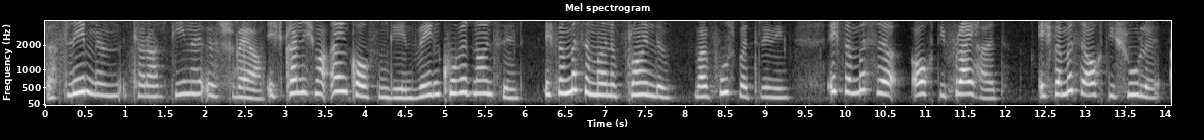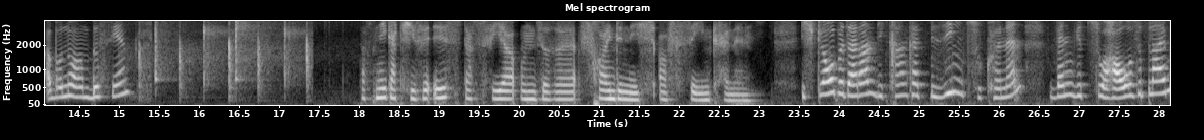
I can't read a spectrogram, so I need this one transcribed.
Das Leben in Quarantäne ist schwer. Ich kann nicht mal einkaufen gehen wegen Covid-19. Ich vermisse meine Freunde, mein Fußballtraining. Ich vermisse auch die Freiheit. Ich vermisse auch die Schule, aber nur ein bisschen. Das Negative ist, dass wir unsere Freunde nicht oft sehen können. Ich glaube daran, die Krankheit besiegen zu können, wenn wir zu Hause bleiben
